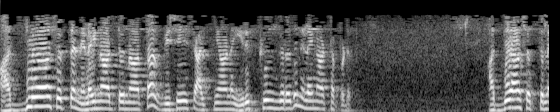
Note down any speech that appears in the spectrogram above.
அத்தியாசத்தை நிலைநாட்டுனா தான் விசேஷ அஜானம் இருக்குங்கிறது நிலைநாட்டப்படுது. அத்தியாசத்துல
